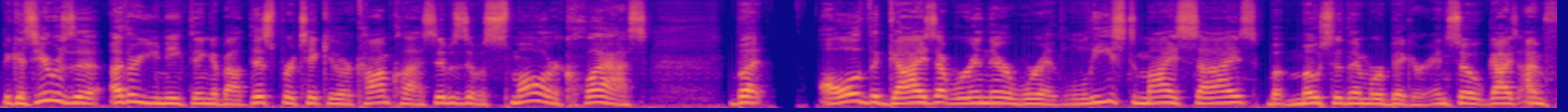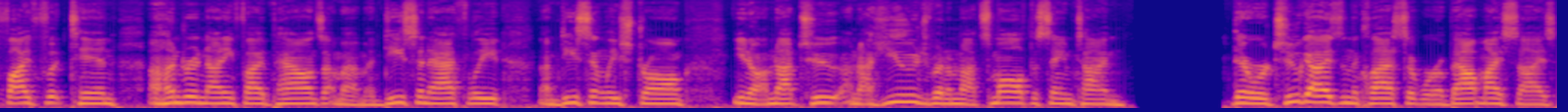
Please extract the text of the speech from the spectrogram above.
Because here was the other unique thing about this particular comp class. It was a smaller class, but all of the guys that were in there were at least my size, but most of them were bigger. And so, guys, I'm five foot 10, 195 pounds. I'm, I'm a decent athlete. I'm decently strong. You know, I'm not too, I'm not huge, but I'm not small at the same time. There were two guys in the class that were about my size,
